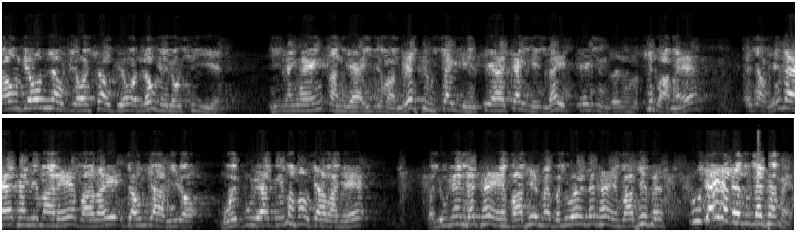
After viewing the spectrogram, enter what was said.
ကောင်းပြောမြောက်ပြောလျှောက်ပြောလုပ်နေလို့ရှိရင်ဒီနိုင်ငံရေးတန်ကြာကြီးတွေမှာမျက်စုကြိုက်နေဆရာကြိုက်နေလိုက်ပြင်းနေဖြစ်ပါမယ်။အဲကြောင့်မြေတရခံဒီမှာလည်းဘာသာရေးအကြောင်းကြပြီးတော့မွေပူရကင်းမဖောက်ကြပါနဲ့။ ဘလူနဲ့လက်ထက်ရင်ဘာဖြစ်မယ်ဘလူနဲ့လက်ထက်ရင်ဘာဖြစ်မယ်သူကြိုက်တဲ့သူလက်ထက်မယ်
